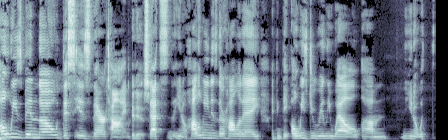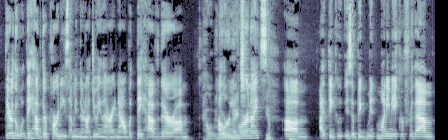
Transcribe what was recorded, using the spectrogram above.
always been though. This is their time. It is. That's you know, Halloween is their holiday. I think they always do really well. Um, you know, with they're the they have their parties. I mean, they're not doing that right now, but they have their um Halloween, Halloween Horror Nights. Horror Nights. Yep. Um, I think is a big moneymaker for them.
